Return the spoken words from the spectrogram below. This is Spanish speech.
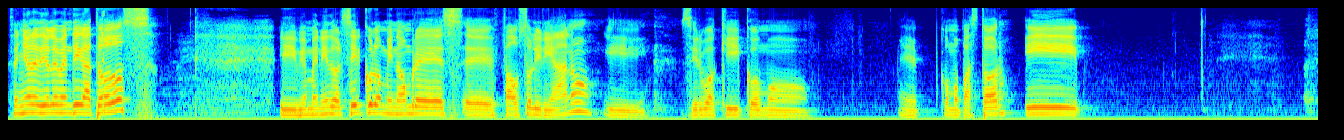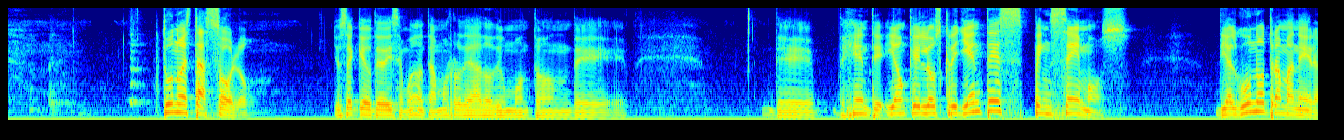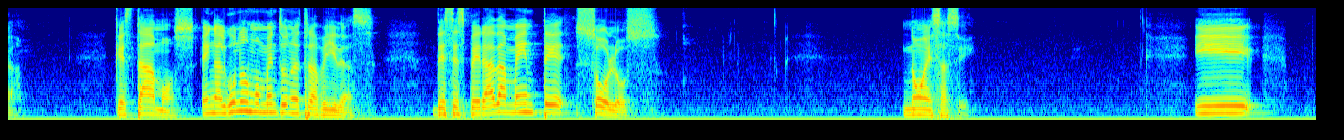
Señores, Dios le bendiga a todos. Y bienvenido al círculo. Mi nombre es eh, Fausto Liriano y sirvo aquí como, eh, como pastor. Y tú no estás solo. Yo sé que ustedes dicen, bueno, estamos rodeados de un montón de, de, de gente. Y aunque los creyentes pensemos de alguna otra manera que estamos en algunos momentos de nuestras vidas desesperadamente solos, no es así. Y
